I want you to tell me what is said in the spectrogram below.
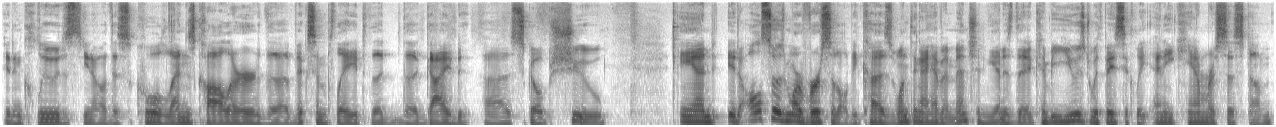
it includes, you know, this cool lens collar, the Vixen plate, the, the guide uh, scope shoe, and it also is more versatile because one thing I haven't mentioned yet is that it can be used with basically any camera system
